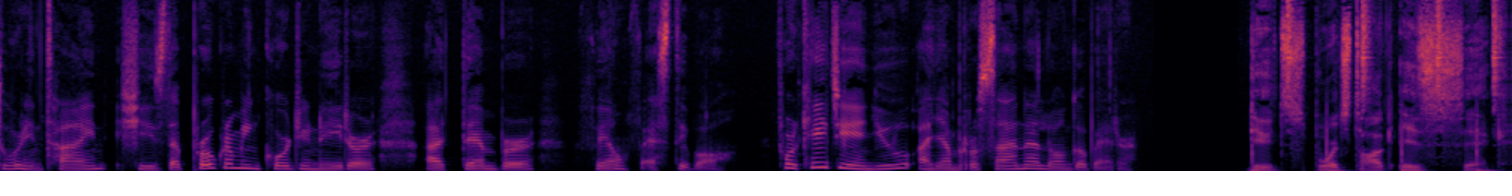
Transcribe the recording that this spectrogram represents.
Turrentine. She's the programming coordinator at Denver Film Festival. For KGNU, I am Rosanna Longobetter. Dude, sports talk is sick.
